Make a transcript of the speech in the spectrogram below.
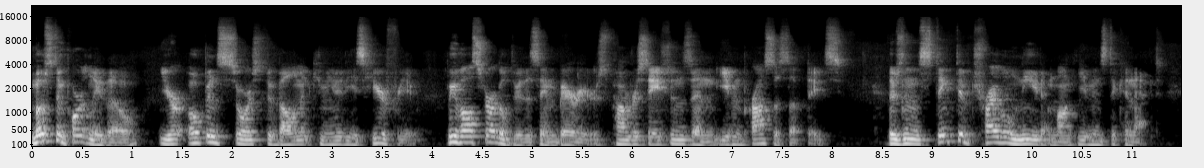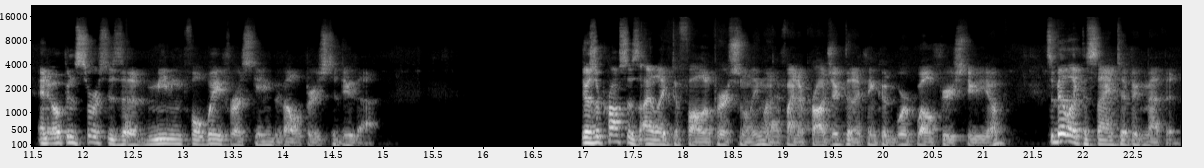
Most importantly, though, your open source development community is here for you. We've all struggled through the same barriers, conversations, and even process updates. There's an instinctive tribal need among humans to connect, and open source is a meaningful way for us game developers to do that. There's a process I like to follow personally when I find a project that I think could work well for your studio. It's a bit like the scientific method.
